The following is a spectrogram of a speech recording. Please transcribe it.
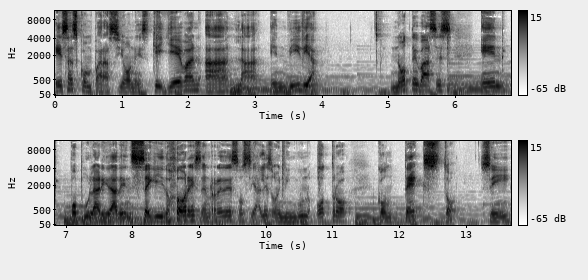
esas comparaciones que llevan a la envidia. No te bases en popularidad, en seguidores en redes sociales o en ningún otro contexto, ¿sí?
